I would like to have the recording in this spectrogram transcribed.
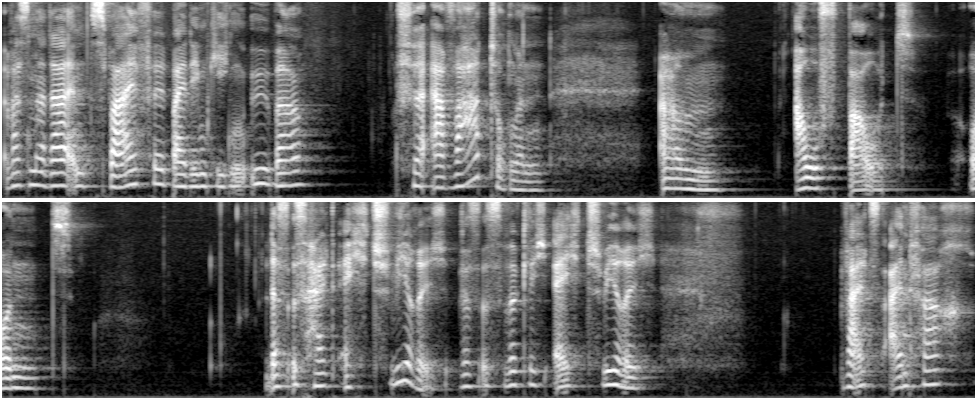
was man da im Zweifel bei dem Gegenüber für Erwartungen ähm, aufbaut. Und das ist halt echt schwierig. Das ist wirklich echt schwierig, weil es einfach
